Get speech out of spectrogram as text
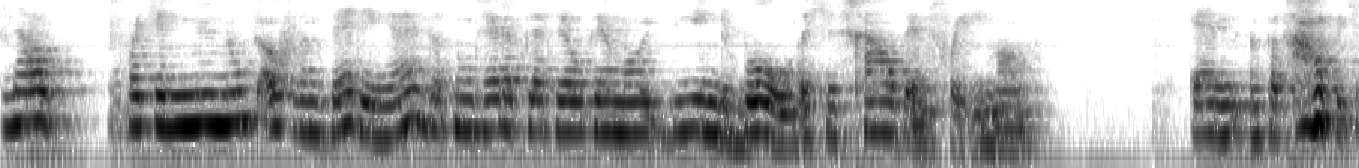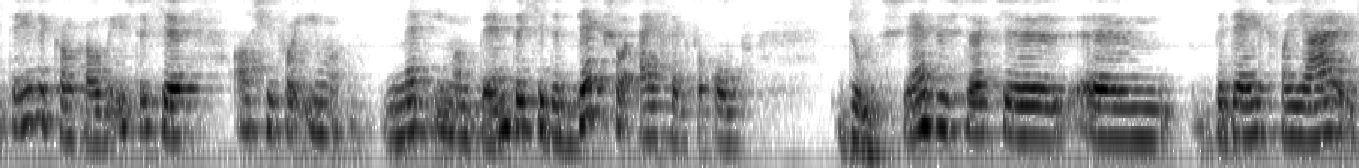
Nou, wat je nu noemt over een bedding, hè, dat noemt Heather ook heel mooi being the bowl. Dat je een schaal bent voor iemand. En een patroon wat je tegen kan komen is dat je, als je voor iemand, met iemand bent, dat je de deksel eigenlijk erop doet. Hè? Dus dat je ehm, bedenkt van ja, ik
